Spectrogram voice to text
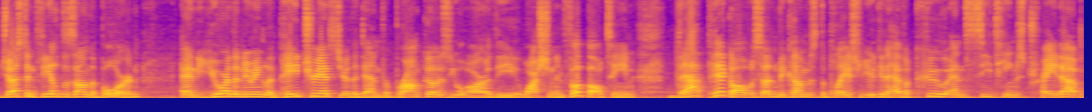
Justin Fields is on the board – and you are the New England Patriots, you're the Denver Broncos, you are the Washington football team, that pick all of a sudden becomes the place where you can have a coup and see teams trade up.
